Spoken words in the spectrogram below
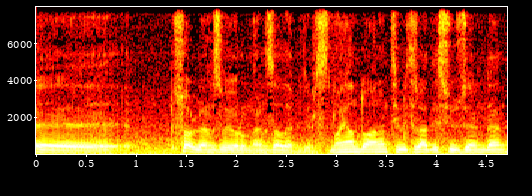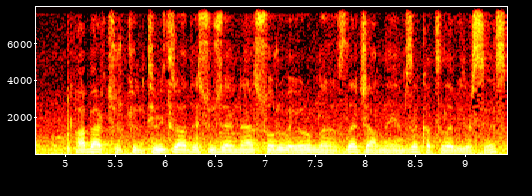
e, sorularınızı ve yorumlarınızı alabiliriz. Noyan Doğan'ın Twitter adresi üzerinden, Habertürk'ün Twitter adresi üzerinden soru ve yorumlarınızla canlı yayınımıza katılabilirsiniz.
